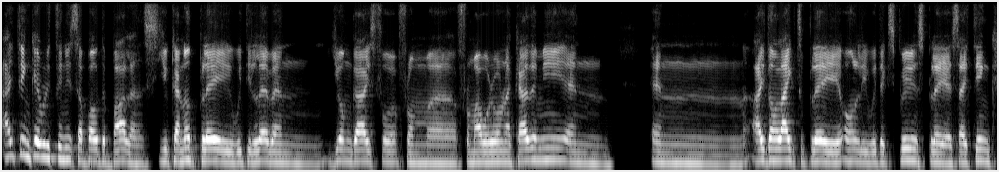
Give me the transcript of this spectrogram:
I think everything is about the balance. You cannot play with eleven young guys for from uh, from our own academy, and and I don't like to play only with experienced players. I think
